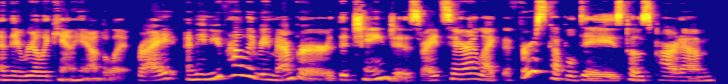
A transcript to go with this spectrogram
and they really can't handle it, right? I mean, you probably remember the changes, right, Sarah? Like the first couple days postpartum,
